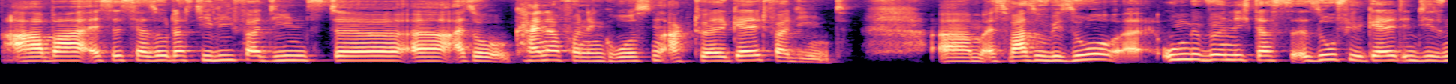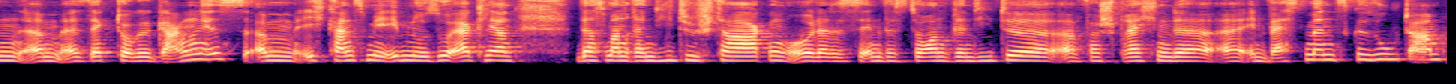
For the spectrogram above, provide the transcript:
Aber es ist ja so, dass die Lieferdienste, äh, also keiner von den Großen aktuell Geld verdient. Ähm, es war sowieso äh, ungewöhnlich, dass so viel Geld in diesen ähm, Sektor gegangen ist. Ähm, ich kann es mir eben nur so erklären, dass man renditestarken oder dass Investoren Rendite äh, äh, Investments gesucht haben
